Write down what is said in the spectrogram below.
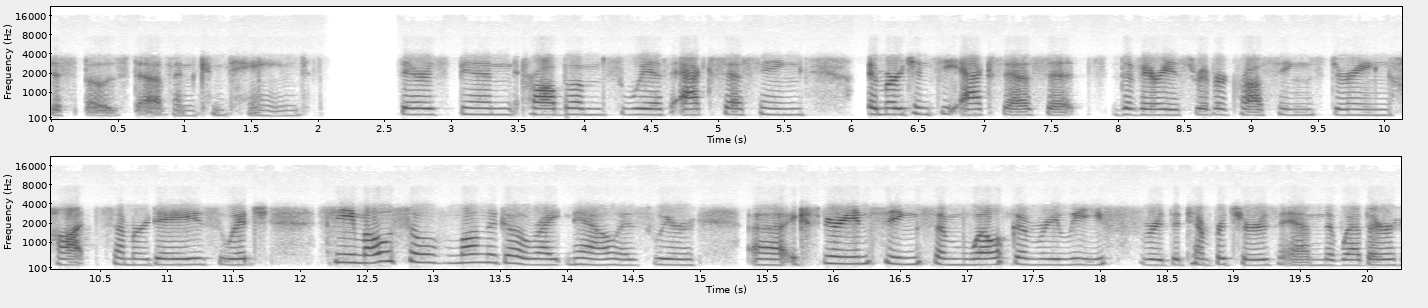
disposed of and contained. There's been problems with accessing emergency access at the various river crossings during hot summer days, which seem oh so long ago right now as we're uh, experiencing some welcome relief for the temperatures and the weather.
